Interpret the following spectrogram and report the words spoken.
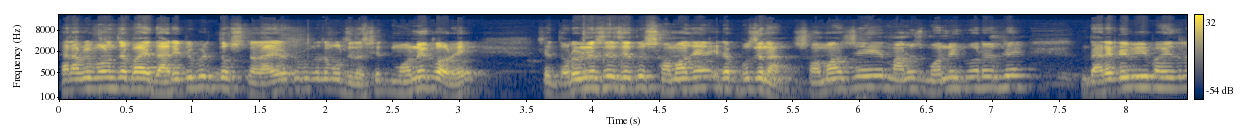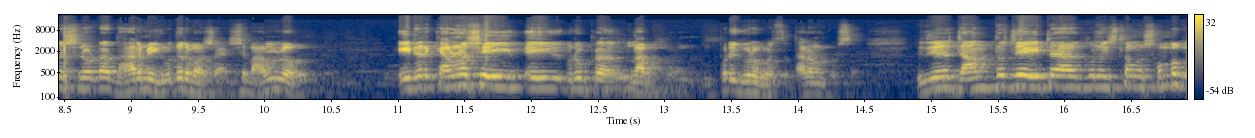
কারণ আপনি বলেন যে, ভাই দাড়ি টুপির দোষ না দাড়ি টুপির কথা বলছি না। সে মনে করে, সে ধরে নিয়েছে যেহেতু সমাজে এটা বুঝে না। সমাজে মানুষ মনে করে যে দাড়ি টুপি বাহিদুল্লাহ ছিল ওটা ধার্মিক, ওদের ভাষায়। সে ভালো লোক। এইটার কারণে সেই, এই রূপটা লাভ পরিগ্রহ করছে, ধারণ করছে। যদি জানতো যে এটা কোনো ইসলামের সম্পর্ক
